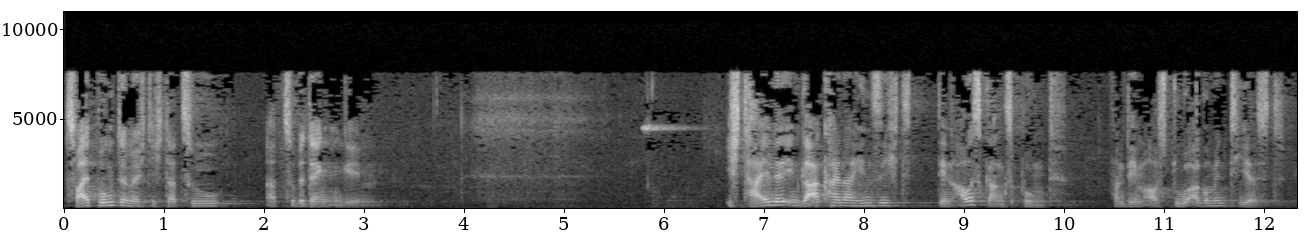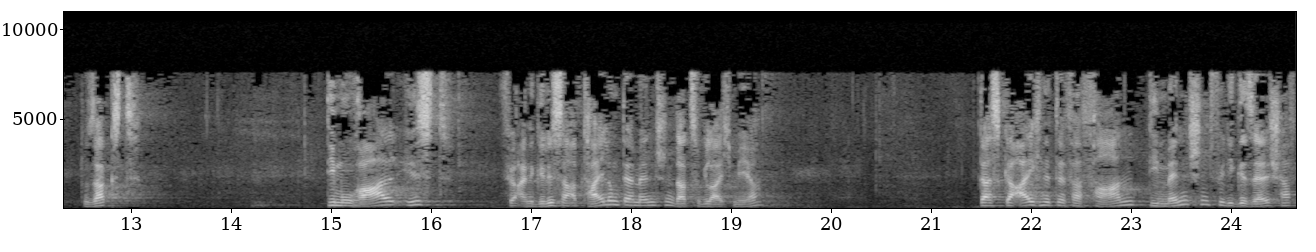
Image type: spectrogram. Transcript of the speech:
Zwei Punkte möchte ich dazu äh, zu bedenken geben. Ich teile in gar keiner Hinsicht den Ausgangspunkt, von dem aus du argumentierst. Du sagst, die Moral ist für eine gewisse Abteilung der Menschen, dazu gleich mehr, das geeignete Verfahren, die Menschen für die Gesellschaft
